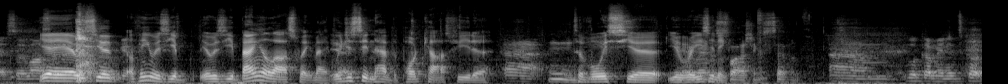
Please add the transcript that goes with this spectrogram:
yeah. So last. Yeah, yeah. It was your. I think it was your. It was your banger last week, mate. We Yeah. just didn't have the podcast for you to Uh, to voice your your Yeah, we were reasoning. Slashing seventh. Um, look, I mean, it's got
